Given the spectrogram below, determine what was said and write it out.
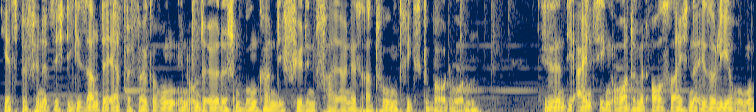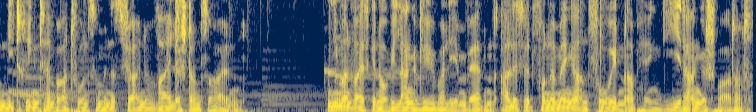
Jetzt befindet sich die gesamte Erdbevölkerung in unterirdischen Bunkern, die für den Fall eines Atomkriegs gebaut wurden. Sie sind die einzigen Orte mit ausreichender Isolierung, um niedrigen Temperaturen zumindest für eine Weile standzuhalten. Niemand weiß genau, wie lange wir überleben werden. Alles wird von der Menge an Vorräten abhängen, die jeder angespart hat.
